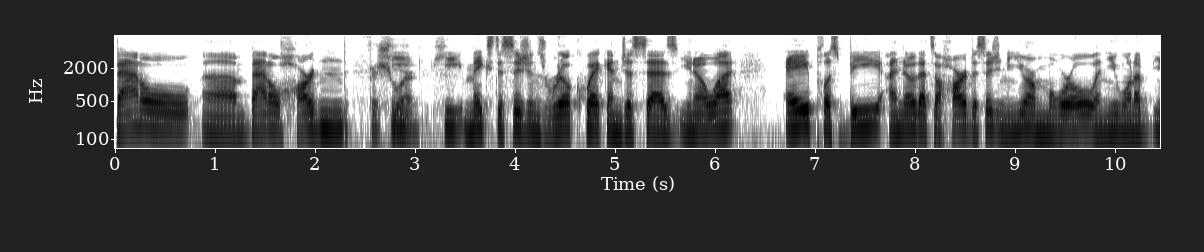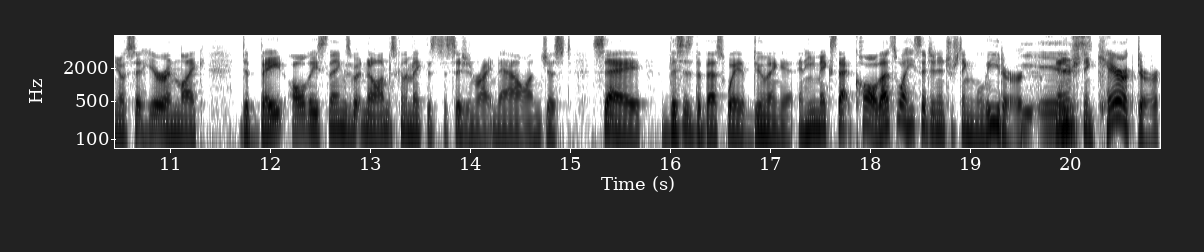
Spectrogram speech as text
Battle um, battle hardened. For sure. He, he makes decisions real quick and just says, you know what? A plus B. I know that's a hard decision. You're moral and you want to, you know, sit here and like debate all these things, but no, I'm just going to make this decision right now and just say this is the best way of doing it. And he makes that call. That's why he's such an interesting leader, an interesting character,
